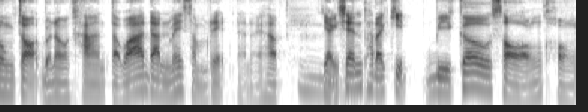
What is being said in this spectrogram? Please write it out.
ลงจอดบนดาวอังคารแต่ว่าดันไม่สำเร็จนะครับ อย่างเช่นภารกิจ Beagle 2 ของ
